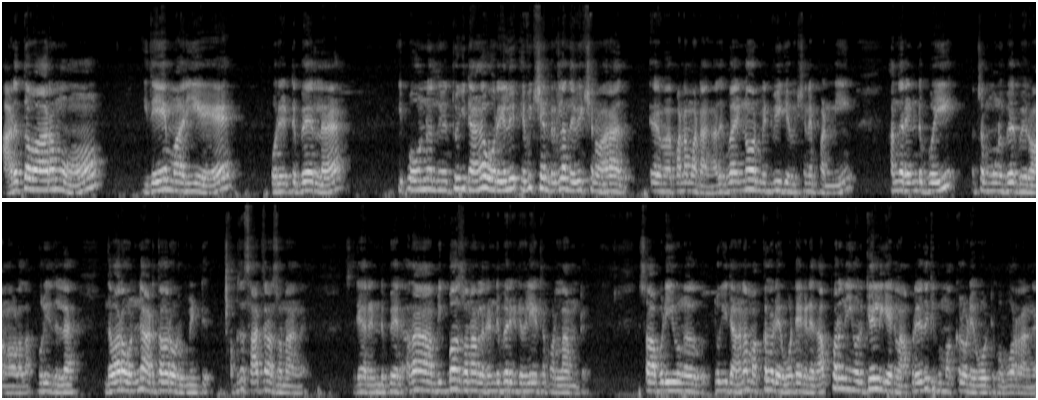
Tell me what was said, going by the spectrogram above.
அடுத்த வாரமும் இதே மாதிரியே ஒரு எட்டு பேரில் இப்போ ஒன்று தூக்கிட்டாங்க ஒரு எலி எவிக்ஷன் இருக்குல்ல அந்த எவிக்ஷன் வராது. பண்ண மாட்டாங்க. அதுக்கு இன்னொரு மிட் வீக் எவிக்ஷனே பண்ணி அந்த ரெண்டு போய் மிச்சம் மூணு பேர் போயிடுவாங்க அவ்வளோதான் புரியுதுல்ல? இந்த வாரம் ஒன்று அடுத்த வாரம் ஒரு மிட்டு அப்படி தான் சாத்தனா சொன்னாங்க. சரியா ரெண்டு பேர். அதான் பிக் பாஸ் சொன்னாங்கல்ல ரெண்டு பேர்கிட்ட வெளியேற்றப்படலாம்ட்டு ஸோ அப்படி இவங்க தூக்கிட்டாங்கன்னா மக்களுடைய ஓட்டே கிடையாது. அப்புறம் நீங்கள் ஒரு கேள்வி கேட்கலாம். அப்புறம் எதுக்கு இப்போ மக்களுடைய ஓட்டு இப்போ போடுறாங்க?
